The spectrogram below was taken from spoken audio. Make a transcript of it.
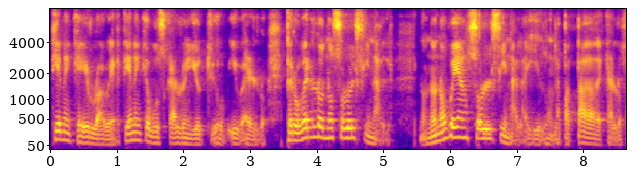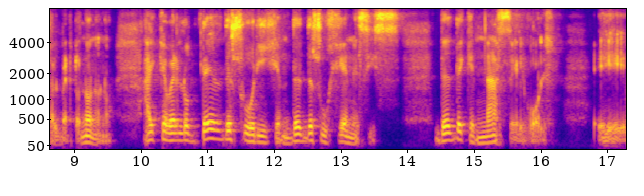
Tienen que irlo a ver, tienen que buscarlo en YouTube y verlo. Pero verlo no solo el final. No, no, no vean solo el final ahí, con la patada de Carlos Alberto. No, no, no. Hay que verlo desde su origen, desde su génesis, desde que nace el gol, eh,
